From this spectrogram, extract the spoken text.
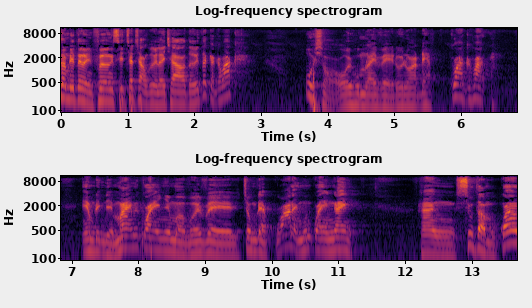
tâm điện tử Hình Phương xin trân trọng gửi lời chào tới tất cả các bác. Ôi trời ơi, hôm nay về đôi loa đẹp quá các bạn Em định để mai mới quay, nhưng mà với về trông đẹp quá lại muốn quay ngay. Hàng siêu tầm quá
